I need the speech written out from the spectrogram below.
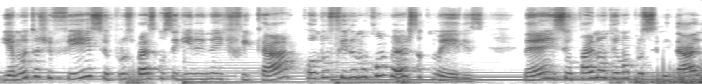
E é muito difícil para os pais conseguirem identificar quando o filho não conversa com eles, né? E se o pai não tem uma proximidade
